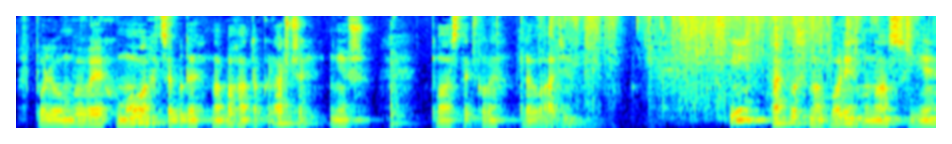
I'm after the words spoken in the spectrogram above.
в польових умовах це буде набагато краще, ніж пластикове приладдя. І також в наборі у нас є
